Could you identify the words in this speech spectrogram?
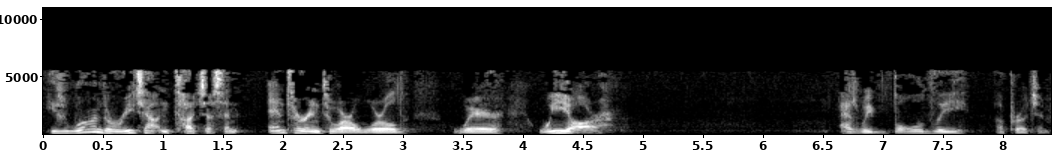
He's willing to reach out and touch us and enter into our world where we are as we boldly approach Him.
